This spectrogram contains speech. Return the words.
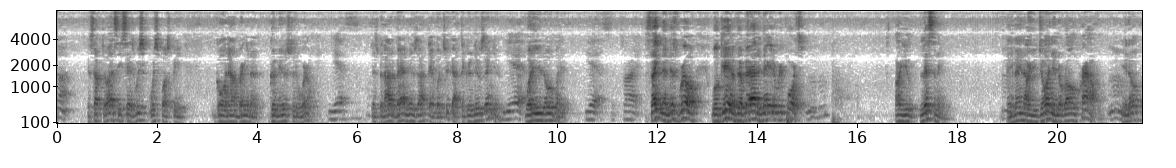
Huh. It's up to us. He says we're, we're supposed to be going out and bringing the good news to the world. Yes. There's been a lot of bad news out there, but you got the good news in you. Yes. What are you doing with it? Yes. That's right. Satan and this world will give their bad and negative reports. Mm-hmm. Are you listening? Amen. Are you joining the wrong crowd? Mm. You know?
